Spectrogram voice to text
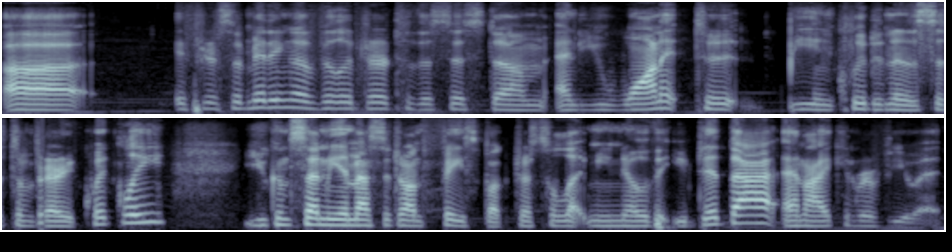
uh, if you're submitting a villager to the system and you want it to be included in the system very quickly, you can send me a message on Facebook just to let me know that you did that and I can review it.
